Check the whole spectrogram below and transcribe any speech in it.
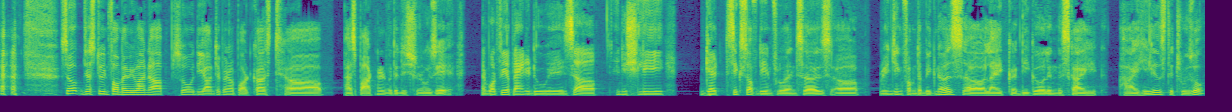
have. so, just to inform everyone, uh, so the Entrepreneur Podcast uh, has partnered with the Digital Rose, and what we are planning to do is uh, initially get six of the influencers, uh, ranging from the beginners, uh, like uh, the girl in the sky high heels, the Truzo,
